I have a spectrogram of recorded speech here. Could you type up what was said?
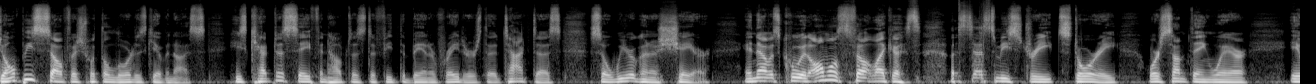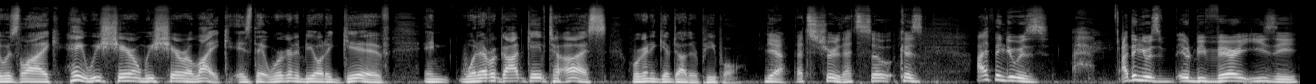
Don't be selfish what the Lord has given us. He's kept us safe and helped us defeat the band of raiders that attacked us. So we are going to share. And that was cool. It almost felt like a, a Sesame Street story or something where it was like, hey, we share and we share alike, is that we're going to be able to give and whatever God gave to us, we're going to give to other people. Yeah, that's true. That's so because I think it was, I think it was it would be very easy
